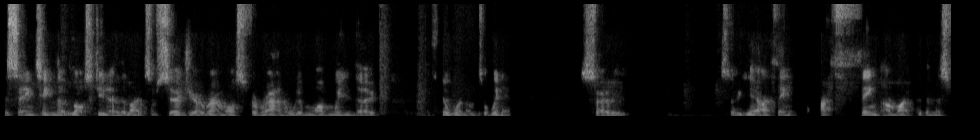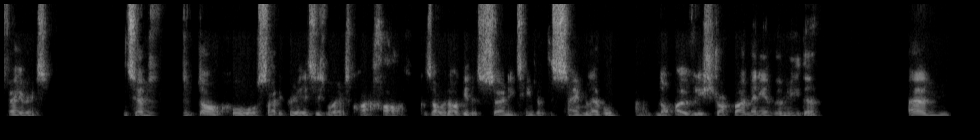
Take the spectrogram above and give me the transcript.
The same team that lost, you know, the likes of Sergio Ramos, Varane, all in one window, still went on to win it. So, so yeah, I think I think I might put them as favourites. In terms of dark horse, I'd agree. This is where it's quite hard because I would argue that so many teams are at the same level. I'm not overly struck by many of them either. Um,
